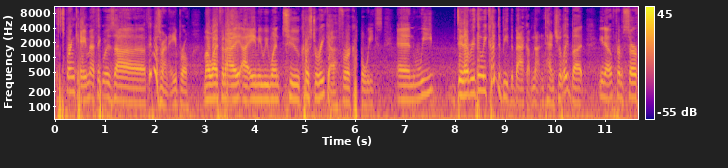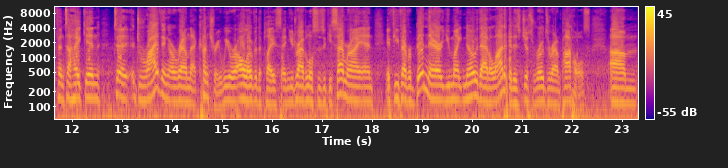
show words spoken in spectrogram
spring came. I think it was uh, I think it was around April. My wife and I, uh, Amy, we went to Costa Rica for a couple weeks, and we did everything we could to beat the backup. Not intentionally, but you know, from surfing to hiking to driving around that country. We were all over the place, and you drive a little Suzuki Samurai, and if you've ever been there, you might know that a lot of it is just roads around potholes. Um,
